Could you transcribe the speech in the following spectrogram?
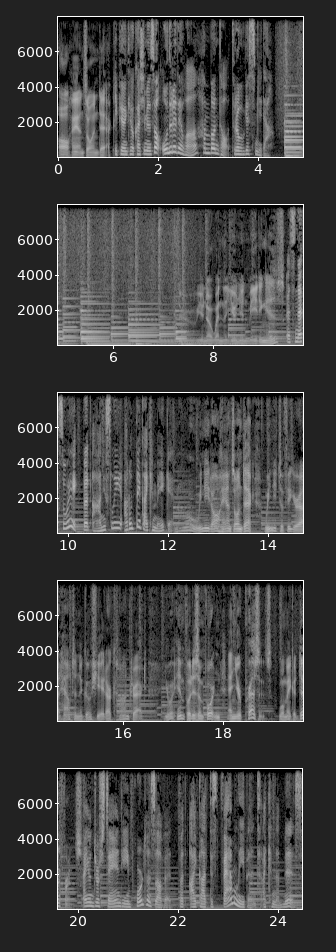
All hands on deck. 이 표현 기억하시면서 오늘의 대화 한 번 더 들어보겠습니다. Know when the union meeting is? It's next week, but honestly, I don't think I can make it. Oh, we need all hands on deck. We need to figure out how to negotiate our contract. Your input is important, and your presence will make a difference. I understand the importance of it, but I got this family event I cannot miss.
